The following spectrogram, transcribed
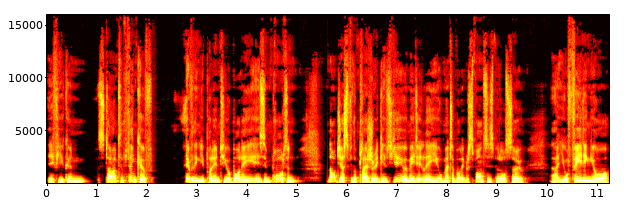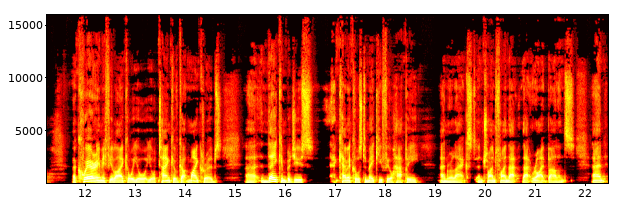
if you can start to think of everything you put into your body is important, not just for the pleasure it gives you immediately, your metabolic responses, but also uh, you're feeding your aquarium, if you like, or your, your tank of gut microbes. Uh, and they can produce chemicals to make you feel happy and relaxed and try and find that, that right balance. And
